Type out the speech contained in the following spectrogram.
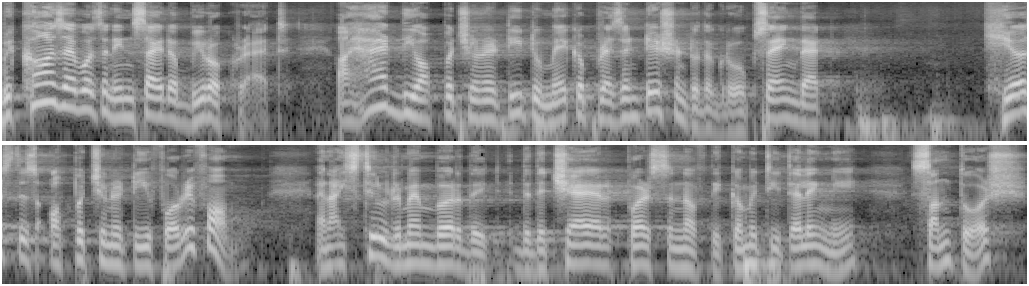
because I was an insider bureaucrat, I had the opportunity to make a presentation to the group saying that here's this opportunity for reform. And I still remember the, the, the chairperson of the committee telling me, Santhosh,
